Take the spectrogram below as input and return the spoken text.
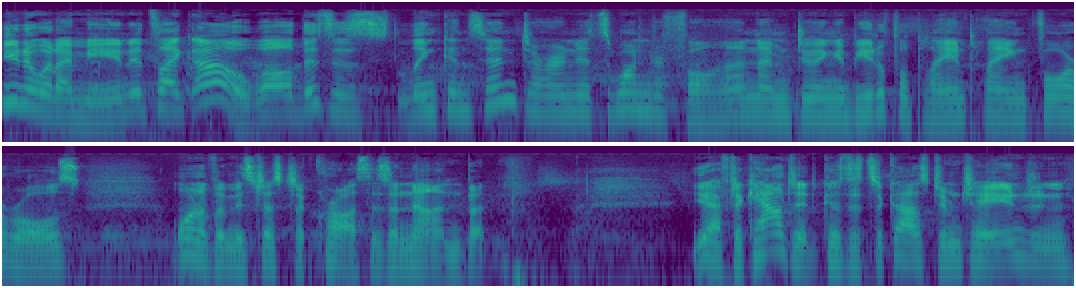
You know what I mean? It's like, oh, well, this is Lincoln Center and it's wonderful. And I'm doing a beautiful play and playing four roles. One of them is just a cross as a nun, but you have to count it because it's a costume change and,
